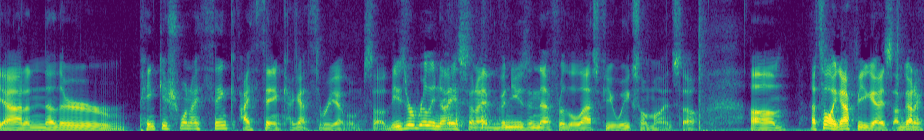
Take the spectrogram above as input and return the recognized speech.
got another pinkish one, I think. I think I got three of them. So these are really nice, and I've been using that for the last few weeks on mine. So um, that's all I got for you guys. I've got a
